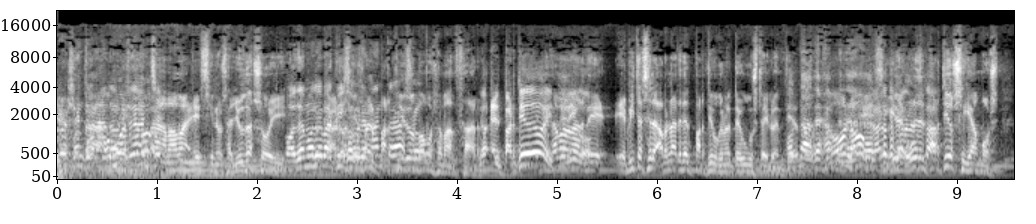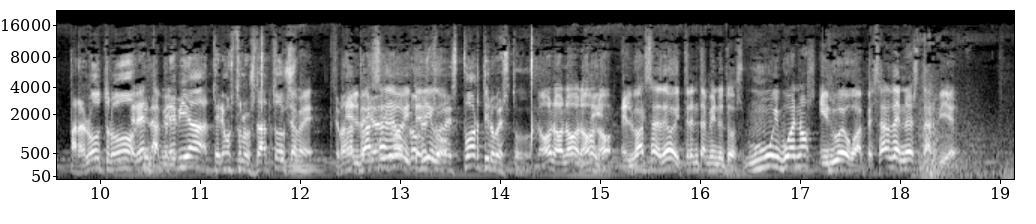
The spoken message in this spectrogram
¿Cómo está? Ah, eh, si nos ayudas hoy. Podemos debatir Claro, sobre el partido, o- vamos a avanzar. No, el partido de hoy, te digo. de- evitas el hablar del partido que no te gusta y lo entiendo. Jota, déjame- No, no, claro Si que quieres me hablar del gusta. partido, sigamos. Para el otro, en 30 la previa, tenemos todos los datos. Escúchame, Te vas al el Barça de hoy, te digo. todo el Sport y lo ves todo. No, no, no, no. El Barça de hoy, 30 minutos muy buenos y luego, a pesar de no estar bien,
